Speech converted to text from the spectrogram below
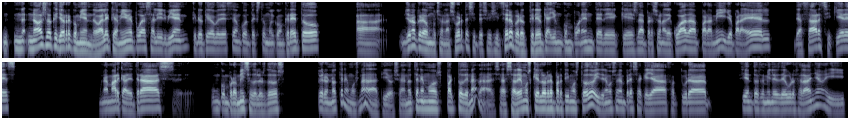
no, es lo que yo recomiendo, ¿vale? Que a mí me pueda salir bien. Creo que obedece a un contexto muy concreto. yo no creo mucho en la suerte, si te soy sincero, pero creo que hay un componente de que es la persona adecuada para mí, yo para él, de azar, si quieres una marca detrás, eh, un compromiso de los dos, pero no tenemos nada, tío. O sea, no tenemos pacto de nada. O sea, sabemos que lo repartimos todo y tenemos una empresa que ya factura cientos de miles de euros al año y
